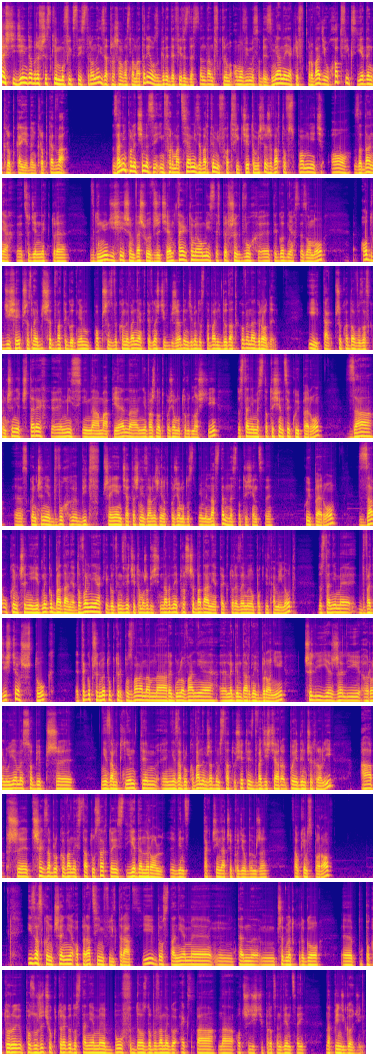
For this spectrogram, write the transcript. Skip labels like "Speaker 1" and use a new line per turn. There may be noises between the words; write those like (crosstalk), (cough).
Cześć i dzień dobry wszystkim, Mufik z tej strony i zapraszam Was na materiał z gry The First Descendant, w którym omówimy sobie zmiany, jakie wprowadził Hotfix 1.1.2. Zanim polecimy z informacjami zawartymi w Hotfixie, to myślę, że warto wspomnieć o zadaniach codziennych, które w dniu dzisiejszym weszły w życie, tak jak to miało miejsce w pierwszych dwóch e, tygodniach sezonu. Od dzisiaj przez najbliższe dwa tygodnie poprzez wykonywanie aktywności w grze będziemy dostawali dodatkowe nagrody. I tak, przykładowo za skończenie czterech e, misji na mapie, na nieważne od poziomu trudności, dostaniemy 100 tysięcy Kuiperu. Za e, skończenie dwóch bitw przejęcia, też niezależnie od poziomu, dostaniemy następne 100 tysięcy Kuiperu. Za ukończenie jednego badania, dowolnie jakiego, więc wiecie, to może być nawet najprostsze badanie, te, które zajmują po kilka minut, dostaniemy 20 sztuk tego przedmiotu, który pozwala nam na regulowanie e, legendarnych broni czyli jeżeli rolujemy sobie przy niezamkniętym, niezablokowanym żadnym statusie, to jest 20 pojedynczych roli, a przy trzech zablokowanych statusach to jest jeden rol, więc tak czy inaczej powiedziałbym, że całkiem sporo. I za skończenie operacji infiltracji dostaniemy y, ten mm, przedmiot, którego y, po, który, po zużyciu którego dostaniemy buff do zdobywanego expa na o 30% więcej na 5 godzin.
